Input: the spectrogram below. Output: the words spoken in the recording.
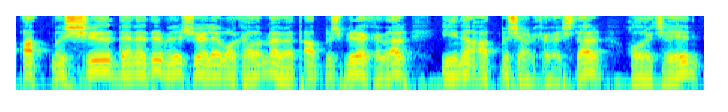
60'ı denedi mi? Şöyle bakalım. Evet 61'e kadar iğne 60 arkadaşlar. Holochain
